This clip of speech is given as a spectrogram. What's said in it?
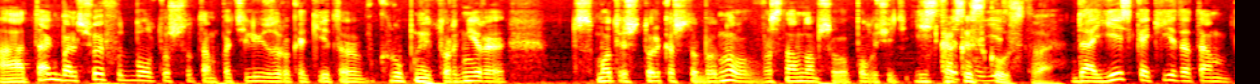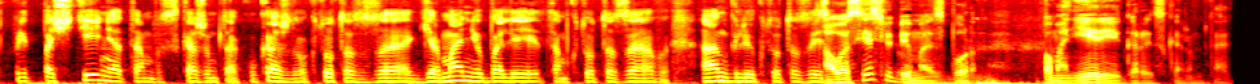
А так большой футбол, то, что там по телевизору какие-то крупные турниры, смотришь только, чтобы, ну, в основном, чтобы получить. Как Естественно, есть- искусство. да, есть какие-то там предпочтения, там, скажем так, у каждого. Кто-то за Германию болеет, там, кто-то за Англию, кто-то за А у Испанию. вас есть любимая сборная? По манере игры, скажем так.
